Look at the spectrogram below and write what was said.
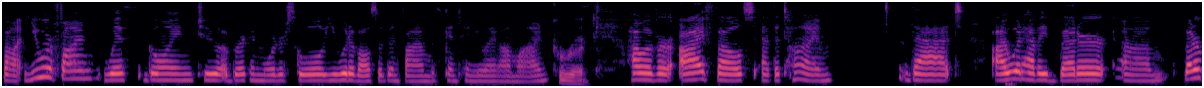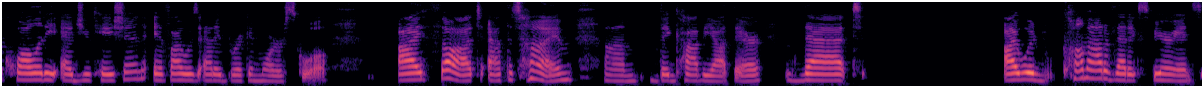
fine. You were fine with going to a brick and mortar school. You would have also been fine with continuing online. correct? However, I felt at the time that I would have a better um, better quality education if I was at a brick and mortar school. I thought at the time, um, big caveat there, that I would come out of that experience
